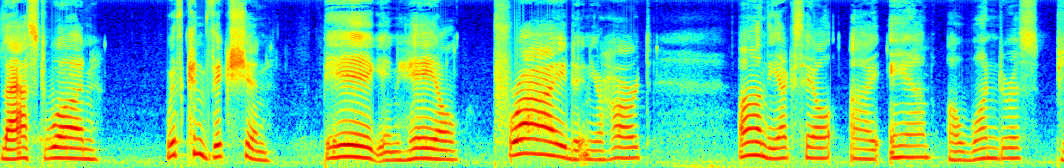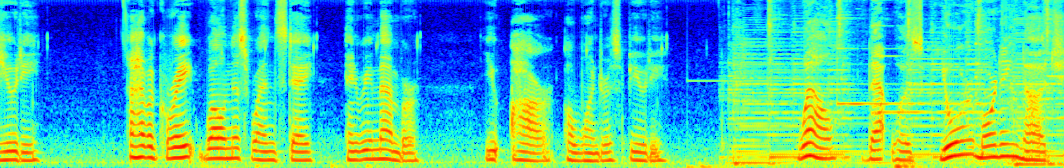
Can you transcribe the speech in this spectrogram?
Last one with conviction. Big inhale, pride in your heart. On the exhale, I am a wondrous beauty. I have a great Wellness Wednesday, and remember, you are a wondrous beauty. Well, that was your morning nudge.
